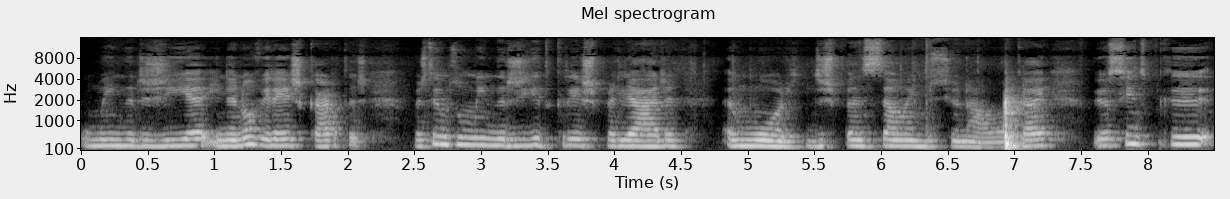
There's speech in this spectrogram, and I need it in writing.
uma energia, ainda não virei as cartas, mas temos uma energia de querer espalhar amor, de expansão emocional, ok? Eu sinto que,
